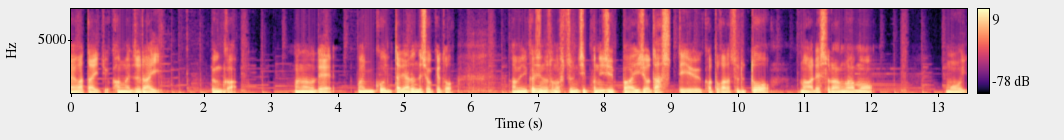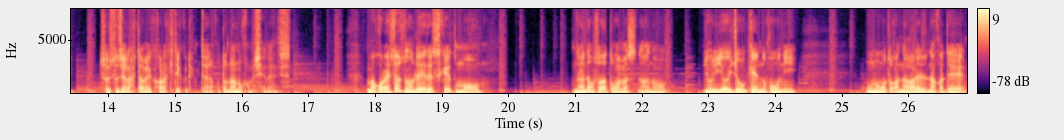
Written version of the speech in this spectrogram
え難いという考えづらい文化、まあ、なので、まあ、向こうに行ったりやるんでしょうけどアメリカ人のその普通にチップ20%以上出すっていうことからするとまあレストラン側ももうそういう人じゃなくてアメリカから来てくれみたいなことなのかもしれないです。まあこれは一つの例ですけれども何でもそうだと思います。あのより良い条件の方に物事が流れる中で、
